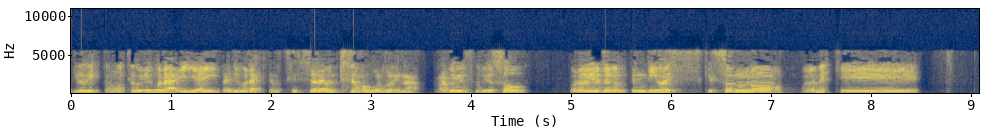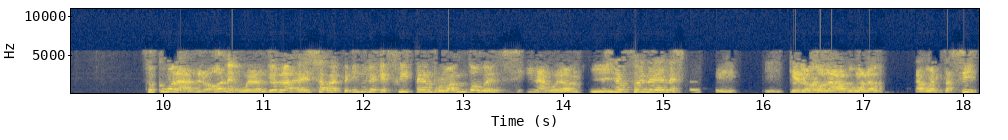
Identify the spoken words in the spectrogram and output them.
yo he visto muchas películas y hay películas que sinceramente no me acuerdo de nada. Rápido y Furioso, por lo que yo tengo entendido, es que son unos weones que son como ladrones, weón. Yo la, esa película que fui estaban robando benzina, weón. Sí. Esa fue la, escena que- y que luego daba como la, la vuelta así.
